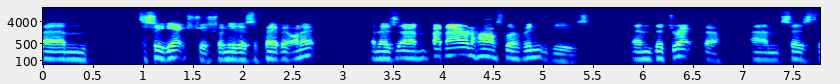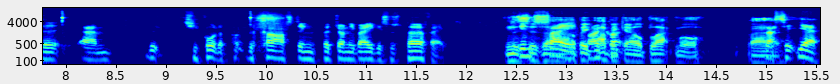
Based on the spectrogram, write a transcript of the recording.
um, to see the extras. So I knew there's a fair bit on it, and there's um, about an hour and a half's worth of interviews. And the director um, says that, um, that she thought the, the casting for Johnny Vegas was perfect. and this is uh, it, Abi- but I can't- Abigail Blackmore, uh, That's it, yeah.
